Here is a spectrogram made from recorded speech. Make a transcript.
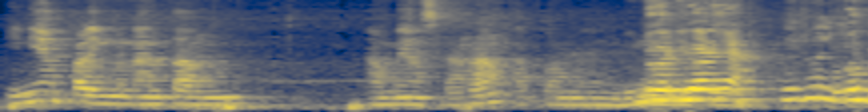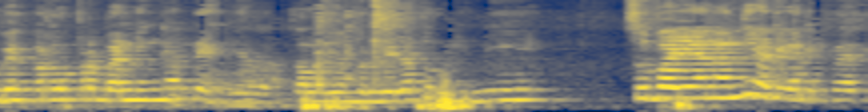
Ini yang paling menantang sama yang sekarang apa sama yang dulu Dua-duanya. Dua-duanya. Lu be- perlu perbandingkan deh gitu. Kalau yang berbeda tuh ini supaya nanti adik-adik PT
